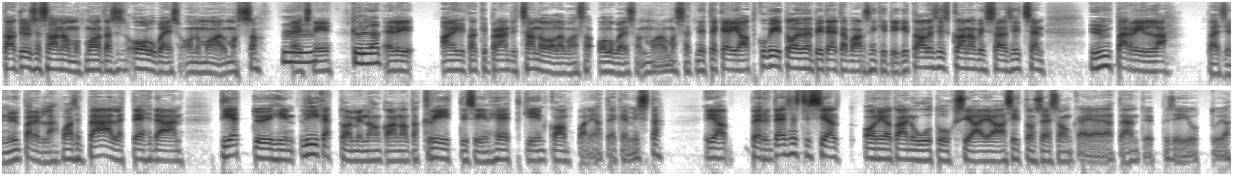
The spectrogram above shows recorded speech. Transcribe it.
tämä on tylsä sanoa, mutta me ollaan tässä always on maailmassa, mm, eikö niin? Kyllä. Eli ainakin kaikki brändit sanoo olevansa always on maailmassa. Että ne tekee jatkuvia toimenpiteitä varsinkin digitaalisissa kanavissa ja sitten sen ympärillä, tai sen ympärillä, vaan sen päälle tehdään tiettyihin liiketoiminnan kannalta kriittisiin hetkiin kampanjatekemistä. Ja perinteisesti sieltä on jotain uutuuksia ja sitten on sesonkeja ja tämän tyyppisiä juttuja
